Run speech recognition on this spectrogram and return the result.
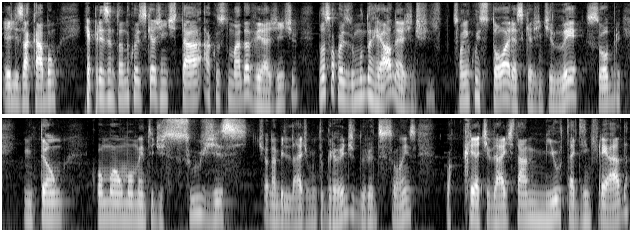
eles acabam representando coisas que a gente está acostumado a ver. A gente, não só coisas do mundo real, né? A gente sonha com histórias que a gente lê sobre. Então, como é um momento de sugestionabilidade muito grande durante os sonhos, a criatividade está mil, está desenfreada,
